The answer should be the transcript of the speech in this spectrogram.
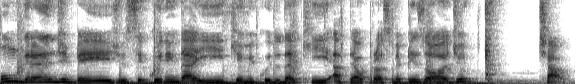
Um grande beijo, se cuidem daí, que eu me cuido daqui. Até o próximo episódio. Tchau.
